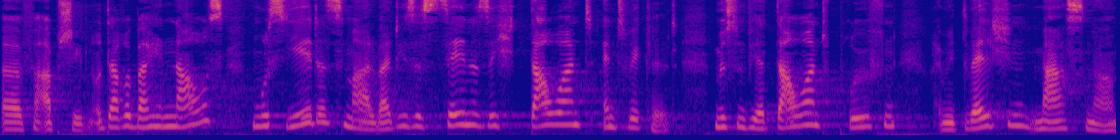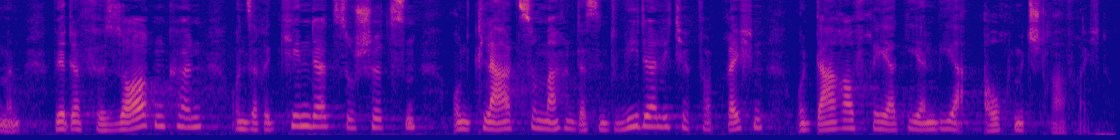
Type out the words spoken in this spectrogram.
äh, verabschieden. Und darüber hinaus muss jedes Mal, weil diese Szene sich dauernd entwickelt, müssen wir dauernd prüfen, mit welchen Maßnahmen wir dafür sorgen können, unsere Kinder zu schützen und klarzumachen, das sind widerliche Verbrechen und darauf reagieren wir auch mit Strafrecht.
